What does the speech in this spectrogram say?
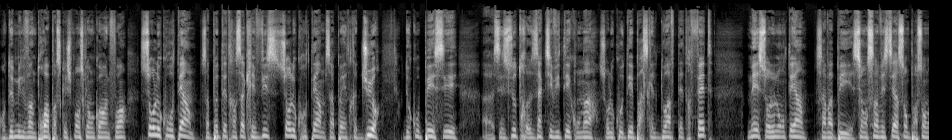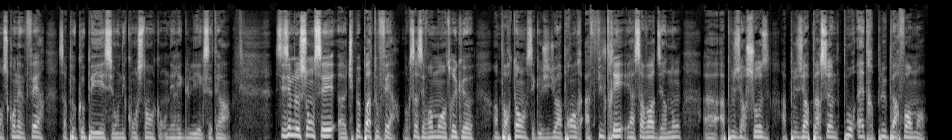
en 2023 parce que je pense qu'encore une fois, sur le court terme, ça peut être un sacrifice, sur le court terme, ça peut être dur de couper ces, euh, autres activités qu'on a sur le côté parce qu'elles doivent être faites. Mais sur le long terme, ça va payer. Si on s'investit à 100% dans ce qu'on aime faire, ça peut que payer si on est constant, qu'on est régulier, etc. Sixième leçon, c'est euh, tu peux pas tout faire. Donc ça, c'est vraiment un truc euh, important, c'est que j'ai dû apprendre à filtrer et à savoir dire non euh, à plusieurs choses, à plusieurs personnes pour être plus performant.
